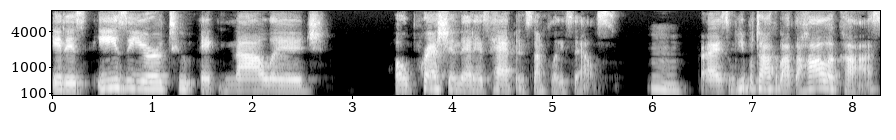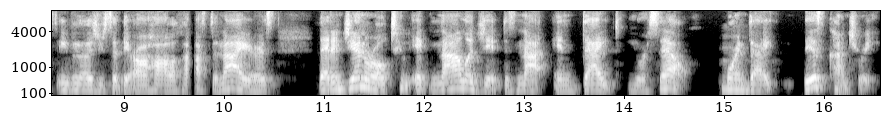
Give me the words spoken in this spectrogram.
it is easier to acknowledge oppression that has happened someplace else. Mm, Right. So people talk about the Holocaust, even though as you said there are Holocaust deniers, that in general to acknowledge it does not indict yourself or mm, indict this country.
